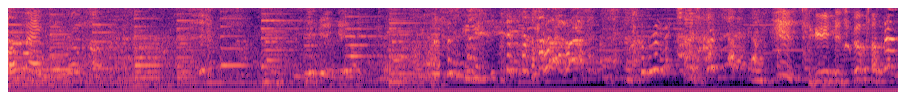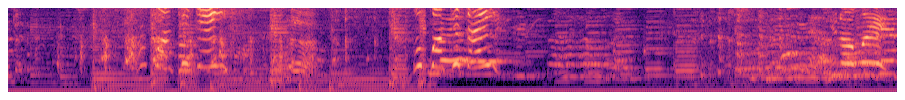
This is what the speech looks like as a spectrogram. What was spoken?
okay. 되게 좋아. 오빠 kitty. 오빠 kitty. You know what?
